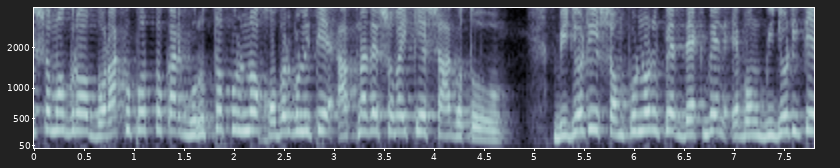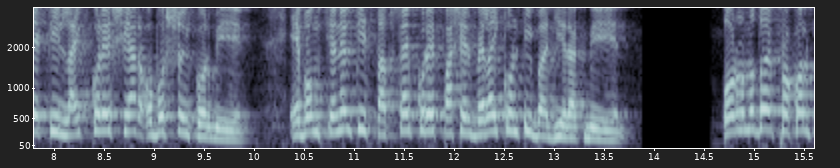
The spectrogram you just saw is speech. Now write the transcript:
সমগ্র বরাক উপত্যকার গুরুত্বপূর্ণ খবরগুলিতে আপনাদের সবাইকে স্বাগত। ভিডিওটি সম্পূর্ণরূপে দেখবেন এবং ভিডিওটিতে একটি লাইক করে শেয়ার অবশ্যই করবেন এবং চ্যানেলটি সাবস্ক্রাইব করে পাশের বেলাইকনটি বাজিয়ে রাখবেন। অরুণোদয় প্রকল্প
